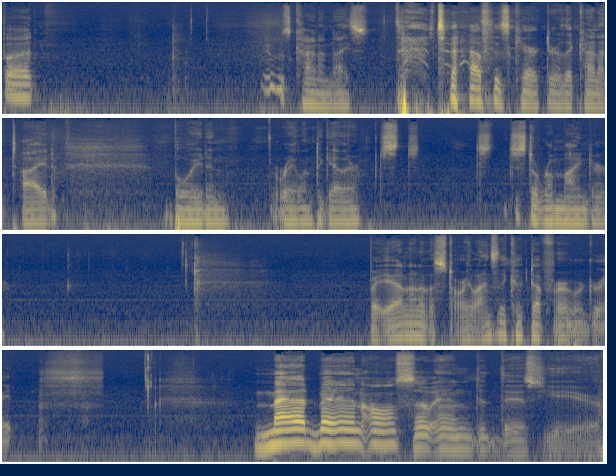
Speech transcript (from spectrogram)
but it was kind of nice to have this character that kind of tied Boyd and Raylan together. Just, just, just a reminder. But yeah, none of the storylines they cooked up for her were great. Mad Men also ended this year.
